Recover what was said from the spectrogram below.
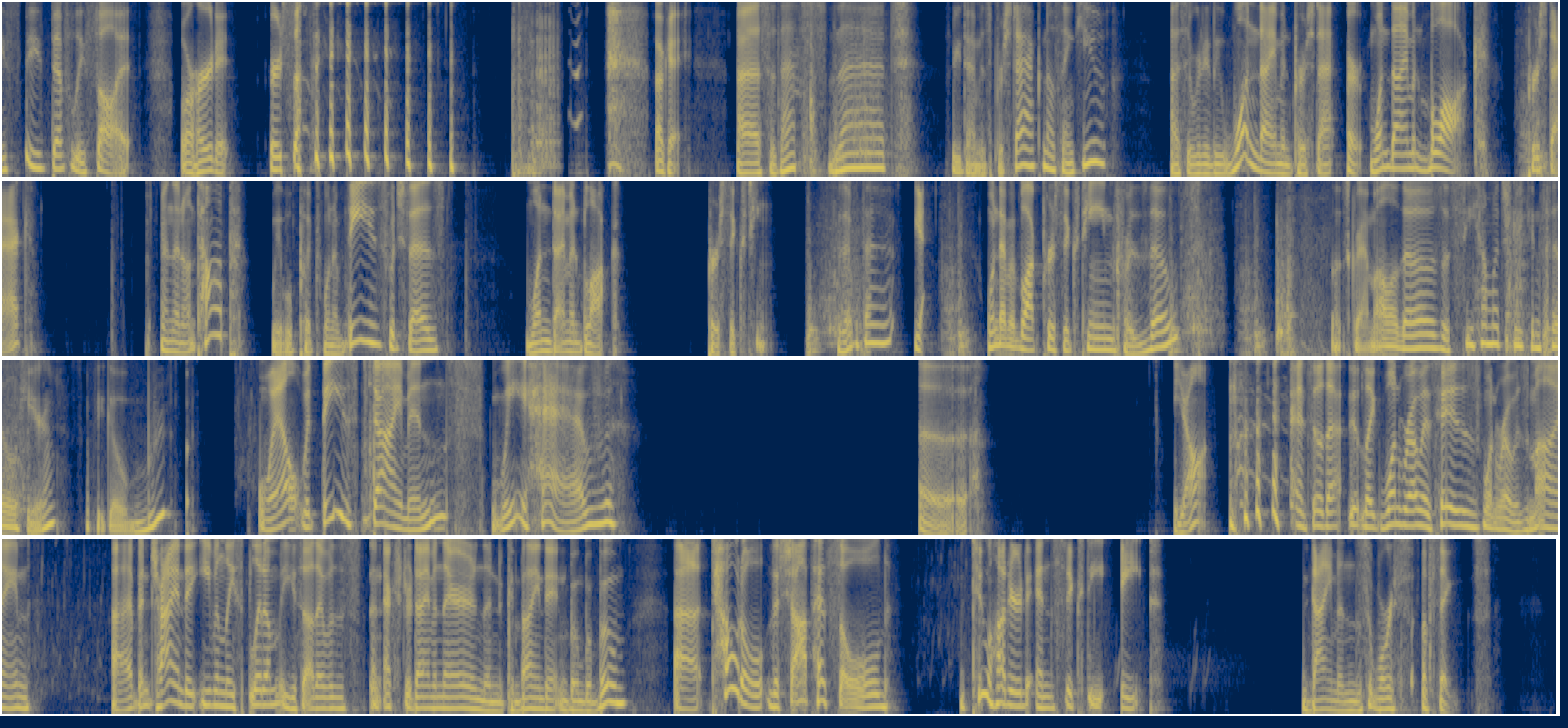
definitely he definitely saw it or heard it or something. okay. Uh so that's that. Three diamonds per stack. No thank you. Uh, so we're gonna do one diamond per stack or one diamond block per stack. And then on top, we will put one of these which says one diamond block per 16. Is that what that? Yeah. One diamond block per 16 for those. Let's grab all of those. Let's see how much we can fill here. So if we go, bloop. well, with these diamonds, we have, uh, yeah. and so that, like, one row is his, one row is mine. I've been trying to evenly split them. You saw there was an extra diamond there and then combined it and boom, boom, boom. Uh, total, the shop has sold 268 diamonds worth of things.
